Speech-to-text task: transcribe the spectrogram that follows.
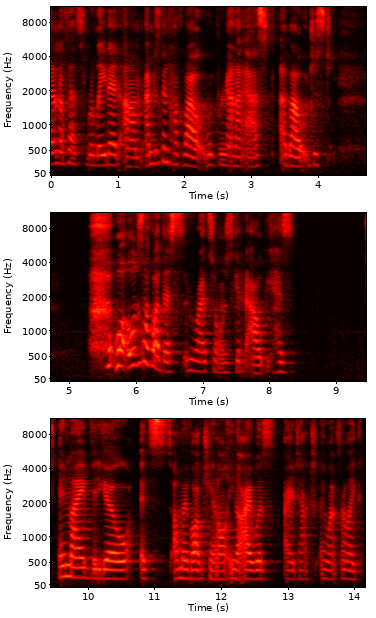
I don't know. If that's related. Um, I'm just going to talk about what Brianna asked about just. Well, we'll just talk about this ride soul and just get it out because in my video, it's on my vlog channel. You know, I was I attacked. I went for like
